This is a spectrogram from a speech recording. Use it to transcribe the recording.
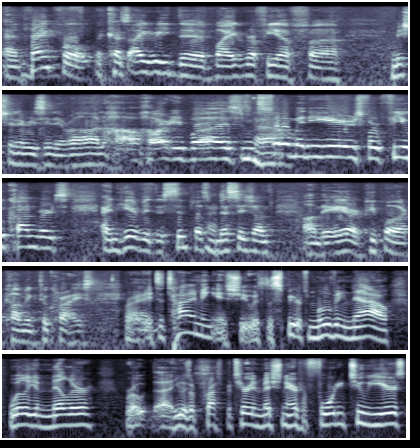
and thankful because I read the biography of uh, missionaries in Iran, how hard it was, uh, so many years for few converts, and here with the simplest message on, on the air, people are coming to Christ. Right, and it's a timing issue. It's the Spirit's moving now. William Miller wrote, uh, he was a Presbyterian missionary for 42 years.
